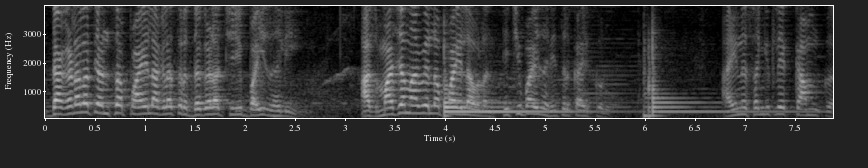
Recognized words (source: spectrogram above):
दगडाला त्यांचा पाय लागला तर दगडाची बाई झाली. आज माझ्या नावेला पाय लावला आणि त्याची बाई झाली तर काय करू? आईनं सांगितलं एक काम कर.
